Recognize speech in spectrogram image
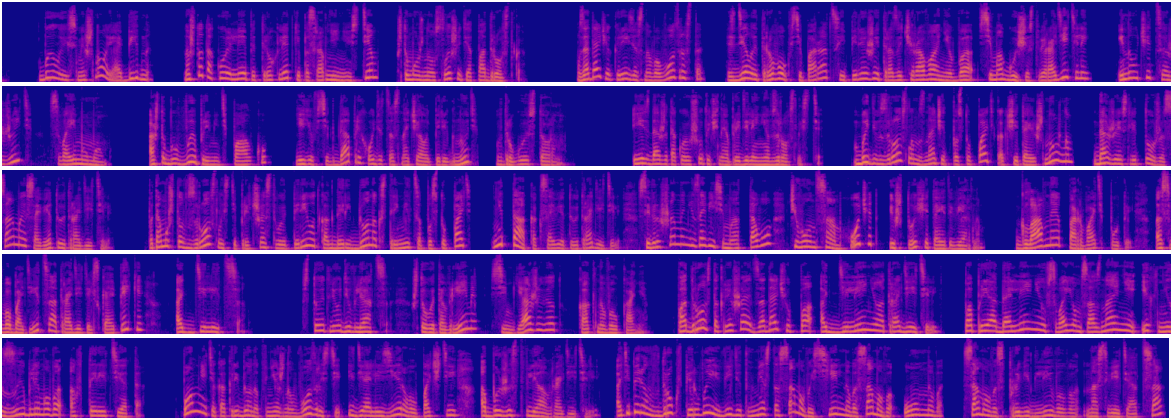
Было и смешно, и обидно, но что такое лепет трехлетки по сравнению с тем, что можно услышать от подростка? Задача кризисного возраста сделать рывок в сепарации, пережить разочарование во всемогуществе родителей и научиться жить своим умом. А чтобы выпрямить палку, ее всегда приходится сначала перегнуть в другую сторону. Есть даже такое шуточное определение взрослости. Быть взрослым значит поступать, как считаешь нужным, даже если то же самое советуют родители. Потому что взрослости предшествует период, когда ребенок стремится поступать не так, как советуют родители, совершенно независимо от того, чего он сам хочет и что считает верным. Главное — порвать путы, освободиться от родительской опеки, отделиться. Стоит ли удивляться, что в это время семья живет как на вулкане? Подросток решает задачу по отделению от родителей, по преодолению в своем сознании их незыблемого авторитета, Помните, как ребенок в нежном возрасте идеализировал, почти обожествлял родителей? А теперь он вдруг впервые видит вместо самого сильного, самого умного, самого справедливого на свете отца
